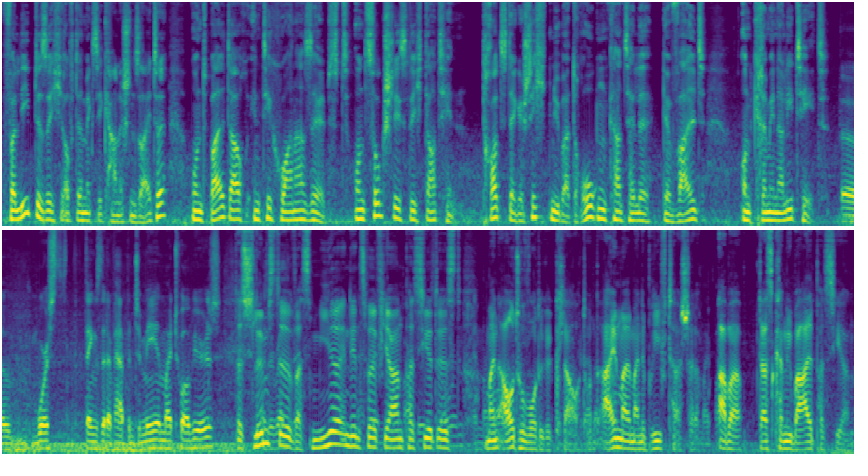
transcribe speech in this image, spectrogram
verliebte sich auf der mexikanischen Seite und bald auch in Tijuana selbst und zog schließlich dorthin. Trotz der Geschichten über Drogenkartelle, Gewalt und Kriminalität. The worst things that have happened to me in my 12 years. Das Schlimmste, was mir in den zwölf Jahren passiert ist, mein Auto wurde geklaut und einmal meine Brieftasche. Aber das kann überall passieren.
